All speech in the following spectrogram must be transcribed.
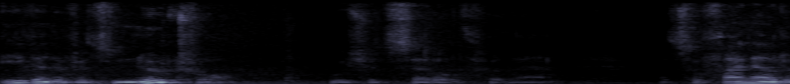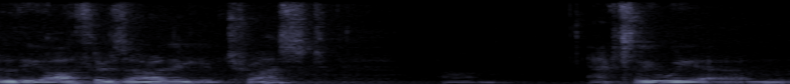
even if it's neutral, we should settle for that. So find out who the authors are that you trust. Um, actually, we um,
